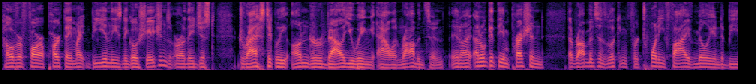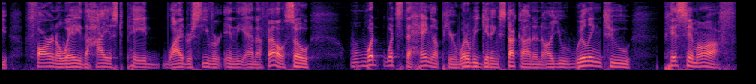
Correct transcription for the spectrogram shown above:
however far apart they might be in these negotiations or are they just drastically undervaluing Allen Robinson? And I, I don't get the impression that Robinson's looking for 25 million to be far and away the highest paid wide receiver in the NFL so what what's the hang up here? What are we getting stuck on? And are you willing to piss him off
